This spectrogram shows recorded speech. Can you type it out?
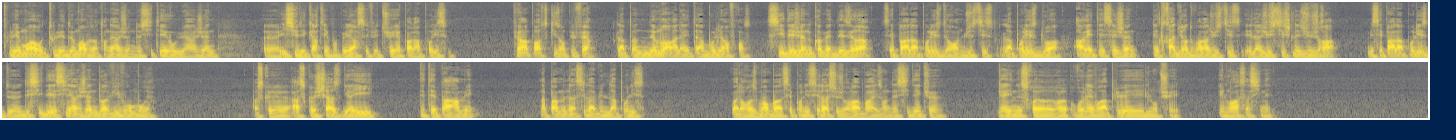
Tous les mois ou tous les deux mois, vous entendez un jeune de cité ou un jeune euh, issu des quartiers populaires s'est fait par la police. Peu importe ce qu'ils ont pu faire. La peine de mort, elle a été abolie en France. Si des jeunes commettent des erreurs, c'est pas à la police de rendre justice. La police doit arrêter ces jeunes, les traduire devant la justice et la justice les jugera. Mais c'est pas à la police de décider si un jeune doit vivre ou mourir. Parce que à ce que chasse Gaï n'était pas armé, n'a pas menacé la ville de la police. Malheureusement, bah, ces policiers-là, ce jour-là, bah, ils ont décidé que Gaï ne se relèvera plus et ils l'ont tué. Ils l'ont assassiné.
